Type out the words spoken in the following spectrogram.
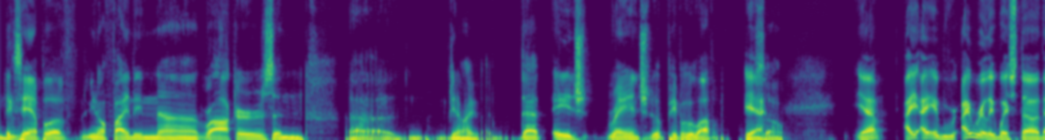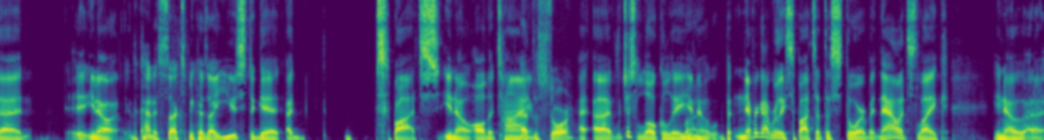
Mm-hmm. example of you know finding uh, rockers and uh, you know I- that age range of people who love him. Yeah. So Yeah, I I, I really wish though that eh, you know it kind of sucks because I used to get uh, spots, you know, all the time at the store, uh, uh, just locally, you know, but never got really spots at the store. But now it's like, you know, uh,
